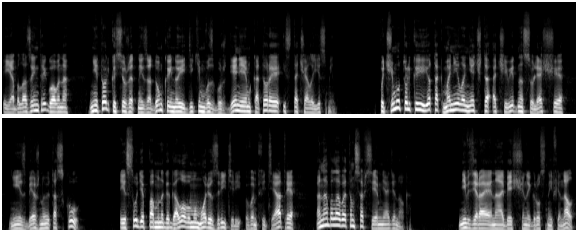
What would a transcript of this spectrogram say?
Я была заинтригована не только сюжетной задумкой, но и диким возбуждением, которое источала Ясмин. Почему только ее так манило нечто очевидно сулящее неизбежную тоску, и, судя по многоголовому морю зрителей в амфитеатре, она была в этом совсем не одинока. Невзирая на обещанный грустный финал,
